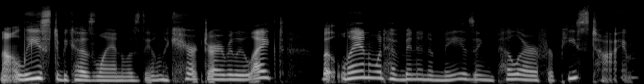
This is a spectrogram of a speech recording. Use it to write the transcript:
not least because Lan was the only character I really liked, but Lan would have been an amazing pillar for peacetime.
